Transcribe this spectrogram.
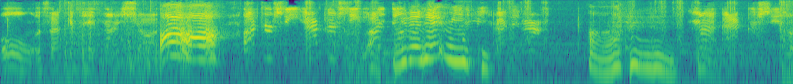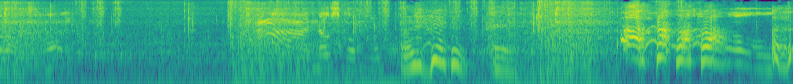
Oh, if I can hit my shot. Ah! Accuracy, accuracy. I didn't. You didn't hit me. I did not. Uh, Not accuracy is on point. I'm no scope. Oh.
